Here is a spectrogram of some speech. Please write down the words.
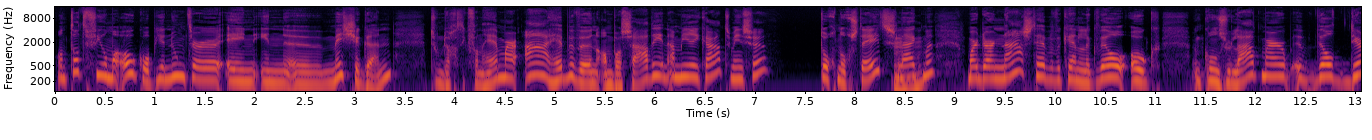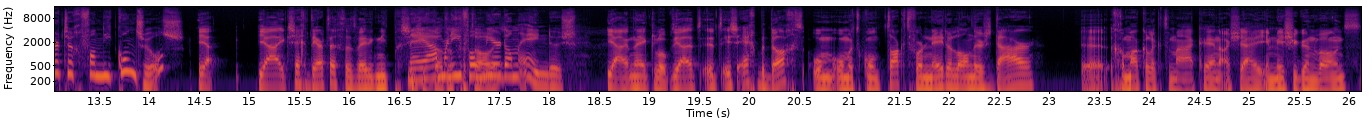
Want dat viel me ook op. Je noemt er een in uh, Michigan. Toen dacht ik van, hè, maar A, hebben we een ambassade in Amerika? Tenminste, toch nog steeds, mhm. lijkt me. Maar daarnaast hebben we kennelijk wel ook een consulaat. Maar eh, wel dertig van die consuls. Ja. ja, ik zeg dertig. Dat weet ik niet precies. Nee, ja, maar in ieder geval meer dan één dus. Ja, nee, klopt. Ja, het, het is echt bedacht om, om het contact voor Nederlanders daar uh, gemakkelijk te maken. En als jij in Michigan woont,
